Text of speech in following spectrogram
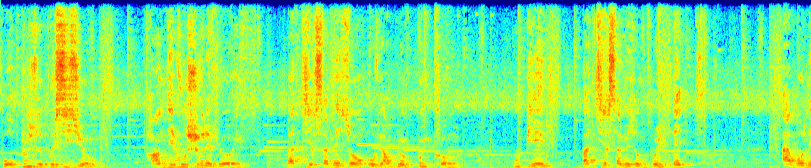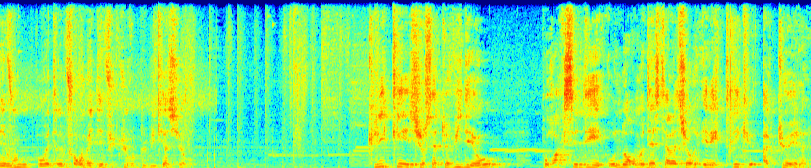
Pour plus de précisions, rendez-vous sur les blogs bâtir sa maison overblog.com ou bien bâtir sa maison.net. Abonnez-vous pour être informé des futures publications. Cliquez sur cette vidéo pour accéder aux normes d'installation électrique actuelles.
